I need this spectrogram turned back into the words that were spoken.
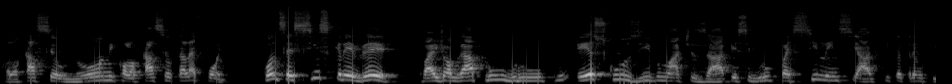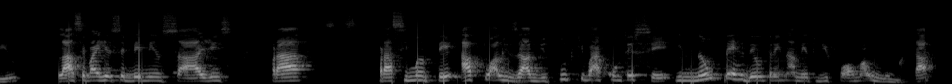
colocar seu nome, colocar seu telefone. Quando você se inscrever, vai jogar para um grupo exclusivo no WhatsApp. Esse grupo é silenciado, fica tranquilo. Lá você vai receber mensagens para se manter atualizado de tudo que vai acontecer e não perder o treinamento de forma alguma, tá?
